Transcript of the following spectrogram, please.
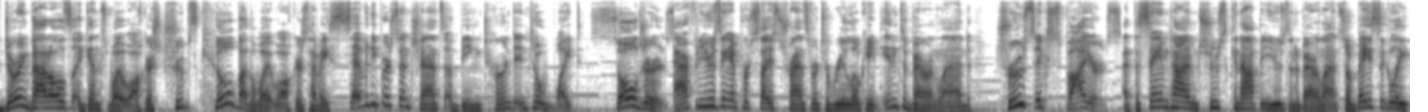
During battles against White Walkers troops killed by the White Walkers have a 70 percent chance of being turned into white soldiers. After using a precise transfer to relocate into barren land truce expires. At the same time truce cannot be used in a barren land. So basically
